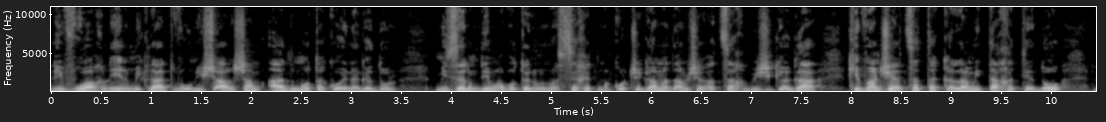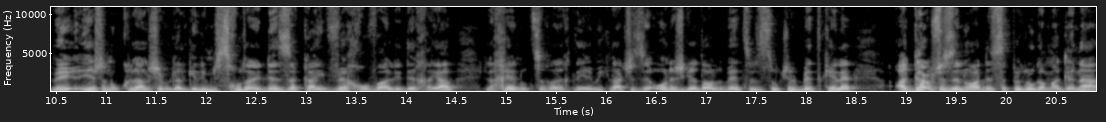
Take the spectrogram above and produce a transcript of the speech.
לברוח לעיר מקלט, והוא נשאר שם עד מות הכהן הגדול. מזה לומדים רבותינו במסכת מכות, שגם אדם שרצח בשגגה, כיוון שיצאה תקלה מתחת ידו, ויש לנו כלל שמגלגלים זכות על ידי זכאי וחובה על ידי חייו, לכן הוא צריך ללכת לעיר מקלט, שזה עונש גדול, בעצם זה סוג של בית כלא. הגם שזה נועד לספק לו גם הגנה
